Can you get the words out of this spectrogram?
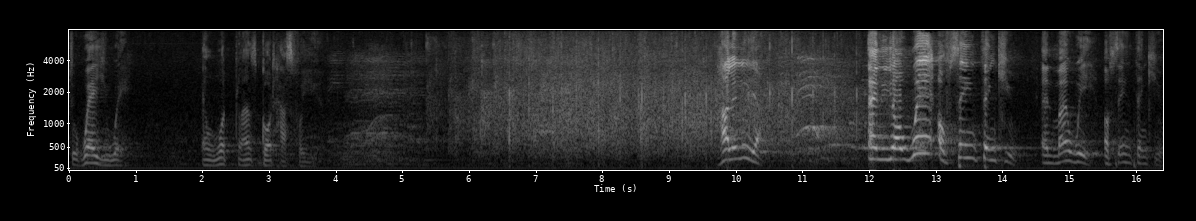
to where you were and what plans God has for you. Hallelujah. And your way of saying thank you and my way of saying thank you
